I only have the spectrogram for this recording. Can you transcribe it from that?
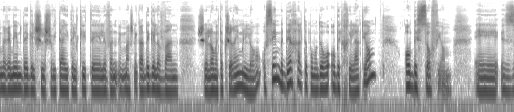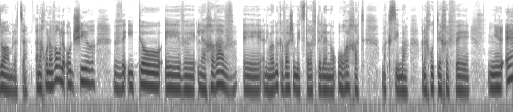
מרימים דגל של שביתה איטלקית, אה, לבן, מה שנקרא דגל לבן, שלא מתקשרים, לא. עושים בדרך כלל את הפומודורו או בתחילת יום, או בסוף יום. אה, זו ההמלצה. אנחנו נעבור לעוד שיר, ואיתו, אה, ולאחריו, אה, אני מאוד מקווה שמצטרפת אלינו אורחת מקסימה. אנחנו תכף אה, נראה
